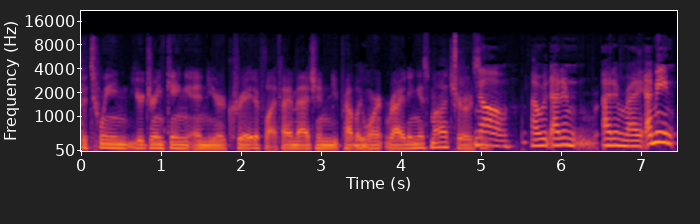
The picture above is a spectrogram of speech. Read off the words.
between your drinking and your creative life? I imagine you probably weren't writing as much, or No, I would, I didn't, I didn't write. I mean,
